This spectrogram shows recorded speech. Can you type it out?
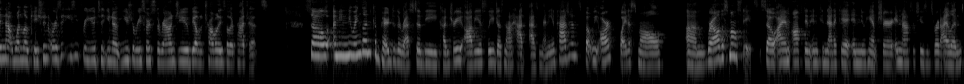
in that one location, or is it easy for you to, you know, use your resources around you, be able to travel to these other pageants? So, I mean, New England compared to the rest of the country obviously does not have as many pageants, but we are quite a small, um, we're all the small states. So I am often in Connecticut, in New Hampshire, in Massachusetts, Rhode Island,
